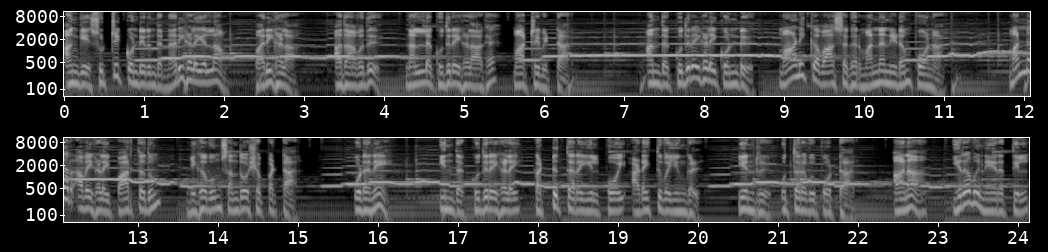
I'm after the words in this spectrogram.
அங்கே சுற்றிக் கொண்டிருந்த நரிகளையெல்லாம் பரிகளா அதாவது நல்ல குதிரைகளாக மாற்றிவிட்டார். அந்த குதிரைகளை கொண்டு மாணிக்க வாசகர் மன்னனிடம் போனார். மன்னர் அவைகளை பார்த்ததும் மிகவும் சந்தோஷப்பட்டார். உடனே இந்த குதிரைகளை கட்டுத்தரையில் போய் அடைத்து வையுங்கள் என்று உத்தரவு போட்டார். ஆனா இரவு நேரத்தில்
